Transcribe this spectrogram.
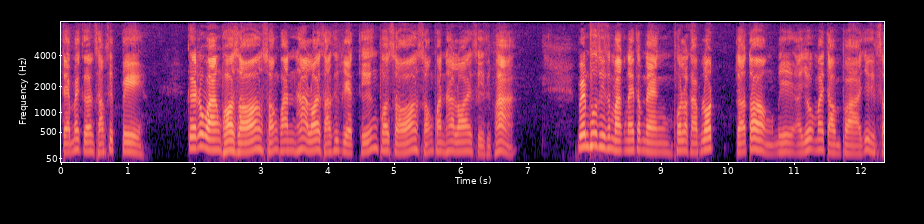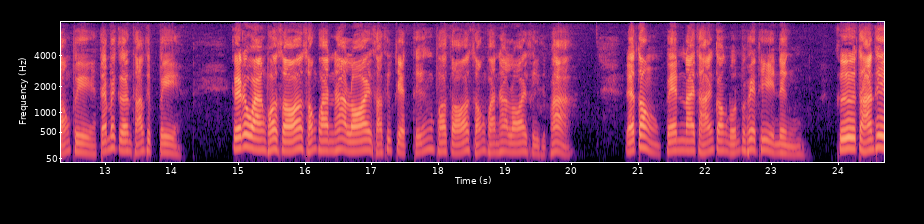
แต่ไม่เกิน 30 ปี เกิดระหว่าง พศ 2537 ถึง พศ 2545 เว้นผู้ที่สมัครในตำแหน่งพลขับรถจะต้องมีอายุไม่ต่ำกว่า 22 ปี แต่ไม่เกิน 30 ปี เกิดระหว่าง พศ 2537 ถึง พศ 2545 และต้องเป็นนายทหารกองหนุนประเภทที่ 1 คือทหารที่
